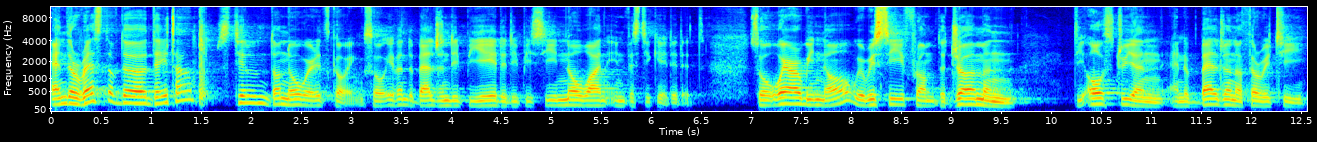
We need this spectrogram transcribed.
And the rest of the data, still don't know where it's going. So even the Belgian DPA, the DPC, no one investigated it. So where are we now? We receive from the German, the Austrian, and the Belgian authority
